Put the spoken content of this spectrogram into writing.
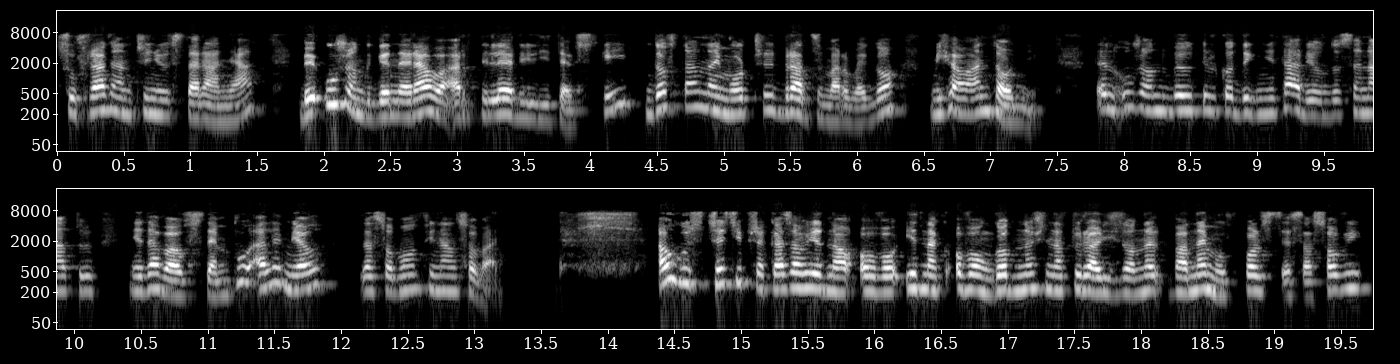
sufragan czynił starania, by urząd generała artylerii litewskiej dostał najmłodszy brat zmarłego, Michał Antoni. Ten urząd był tylko dygnitarią, do Senatu nie dawał wstępu, ale miał za sobą finansowanie. August III przekazał jednak ową godność naturalizowanemu w Polsce Sasowi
